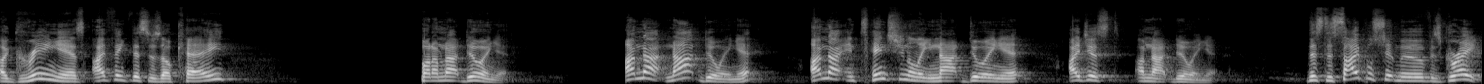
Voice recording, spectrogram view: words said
Agreeing is, I think this is okay, but I'm not doing it. I'm not not doing it. I'm not intentionally not doing it. I just, I'm not doing it. This discipleship move is great.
